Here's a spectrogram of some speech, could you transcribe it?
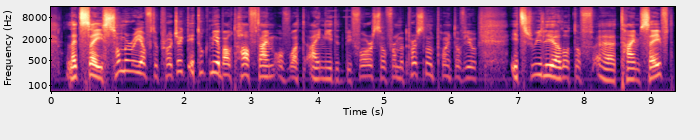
let's say summary of the project it took me about half time of what I needed before. So from a personal point of view it's really a lot of uh, time saved.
